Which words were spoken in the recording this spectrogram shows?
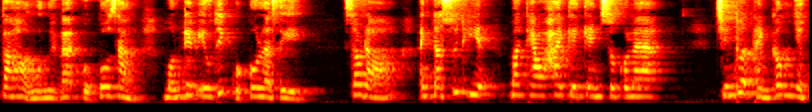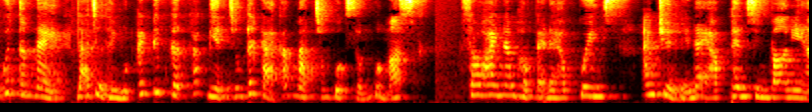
và hỏi một người bạn của cô rằng món kem yêu thích của cô là gì. Sau đó, anh ta xuất hiện mang theo hai cây kem sô-cô-la. Chiến thuật thành công nhờ quyết tâm này đã trở thành một cách tiếp cận khác biệt trong tất cả các mặt trong cuộc sống của Musk. Sau 2 năm học tại Đại học Queens, anh chuyển đến Đại học Pennsylvania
